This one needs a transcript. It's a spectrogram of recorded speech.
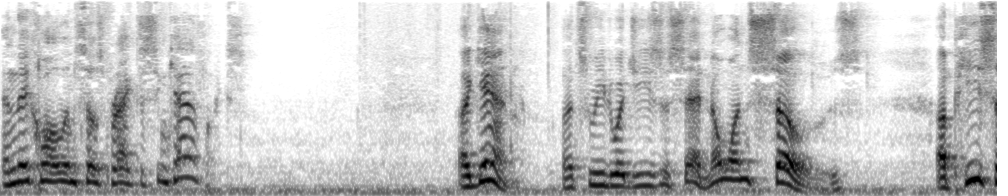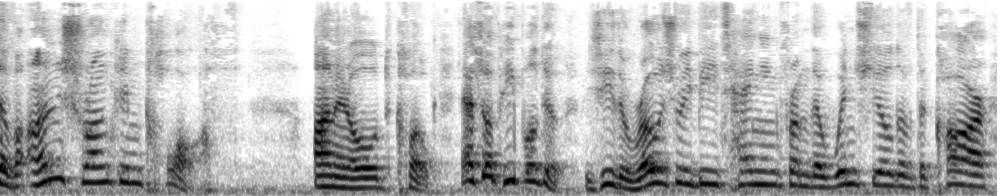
And they call themselves practicing Catholics. Again, let's read what Jesus said. No one sews a piece of unshrunken cloth on an old cloak. That's what people do. You see the rosary beads hanging from the windshield of the car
